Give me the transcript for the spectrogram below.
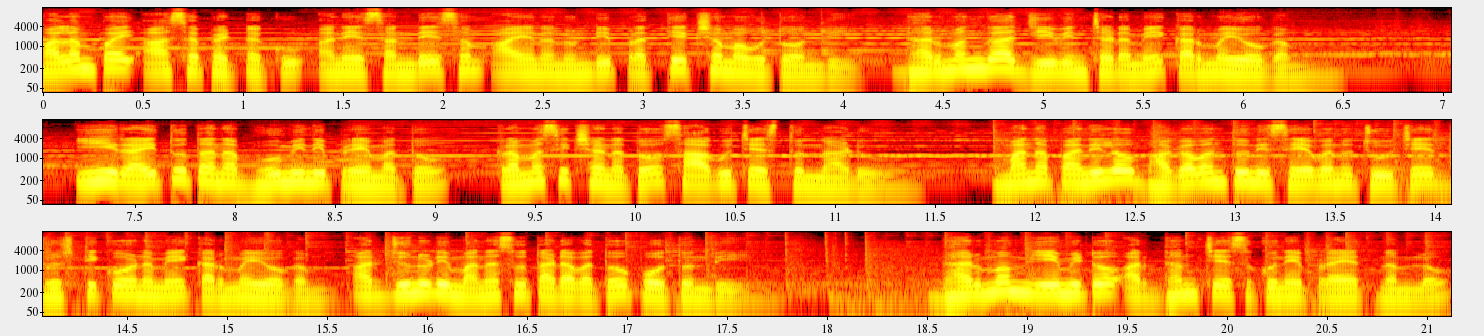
ఫలంపై ఆశపెట్టకు అనే సందేశం ఆయన నుండి ప్రత్యక్షమవుతోంది. ధర్మంగా జీవించడమే కర్మయోగం. ఈ రైతు తన భూమిని ప్రేమతో క్రమశిక్షణతో సాగు చేస్తున్నాడు. మన పనిలో భగవంతుని సేవను చూచే దృష్టికోణమే కర్మయోగం. అర్జునుడి మనసు తడవతో పోతుంది. ధర్మం ఏమిటో అర్థం చేసుకునే ప్రయత్నంలో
